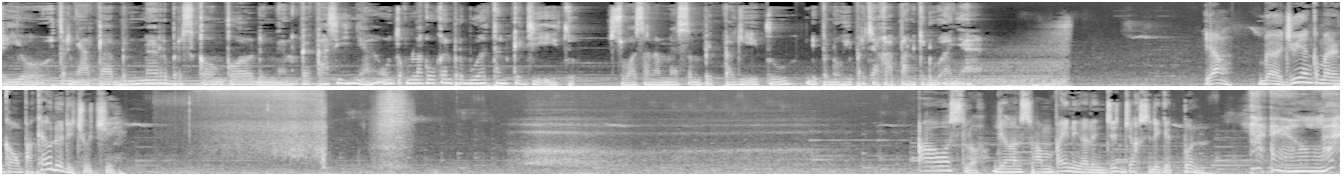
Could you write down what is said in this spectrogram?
Rio ternyata benar bersekongkol dengan kekasihnya untuk melakukan perbuatan keji itu. Suasana mes sempit pagi itu dipenuhi percakapan keduanya. Yang, baju yang kemarin kamu pakai udah dicuci. Awas loh, jangan sampai ninggalin jejak sedikit pun. Ya elah,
